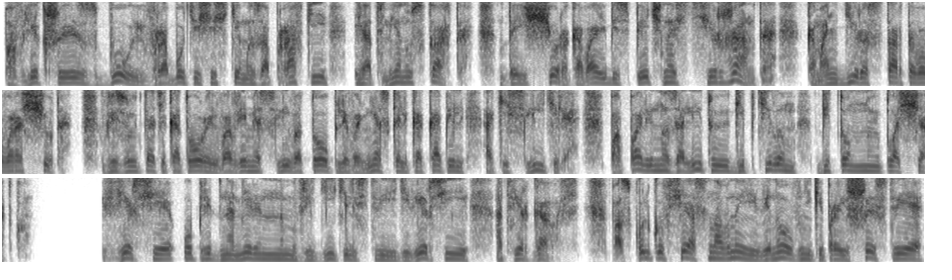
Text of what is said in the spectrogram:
Повлекшая сбой в работе системы заправки и отмену старта. Да еще роковая беспечность сержанта, командира стартового расчета, в результате которой во время слива топлива несколько капель окислителя попали на залитую гептилом бетонную площадку. Версия о преднамеренном вредительстве и диверсии отвергалась, поскольку все основные виновники происшествия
